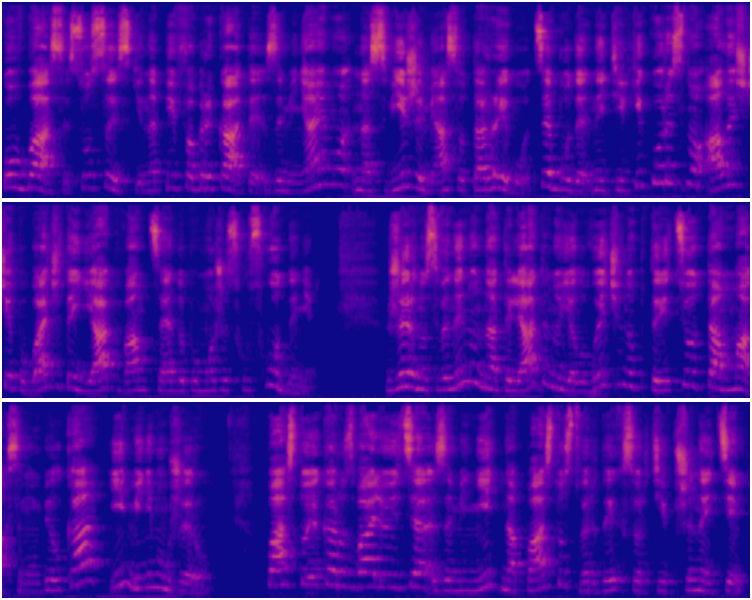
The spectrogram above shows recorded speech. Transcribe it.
Ковбаси, сосиски, напівфабрикати заміняємо на свіже м'ясо та рибу. Це буде не тільки корисно, але ще побачите, як вам це допоможе схудненні. Жирну свинину на телятину, яловичину, птицю та максимум білка і мінімум жиру. Пасту, яка розвалюється, замініть на пасту з твердих сортів пшениці.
